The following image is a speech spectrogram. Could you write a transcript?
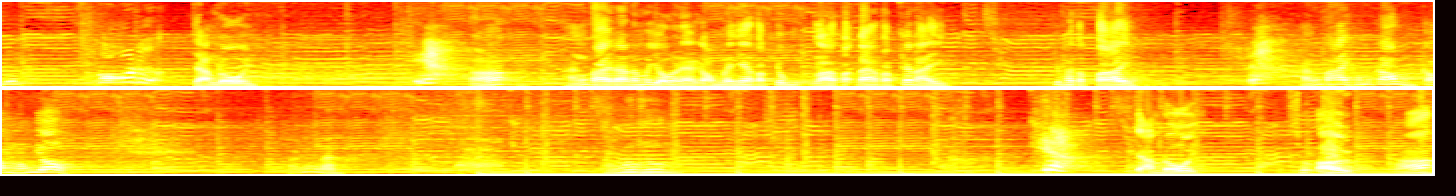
được cố được chạm đuôi đó, thẳng tay ra nó mới vô nè gọng này nha, tập trung là ta- đang tập cái này, chứ phải tập tay. Thẳng tay không cong cong không vô. Thẳng ra. Thẳng luôn chạm đuôi xuống ừ đó.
